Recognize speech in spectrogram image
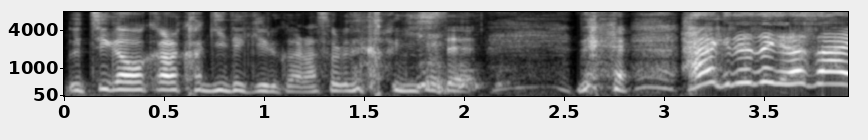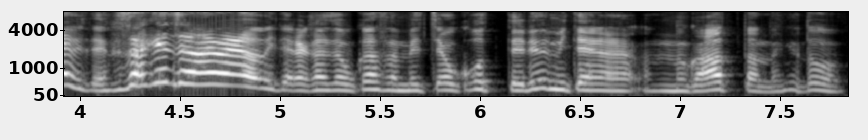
内側から鍵できるからそれで鍵してで「早く出てきなさい!」みたいな「ふざけんじゃないわよ!」みたいな感じでお母さんめっちゃ怒ってるみたいなのがあったんだけど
